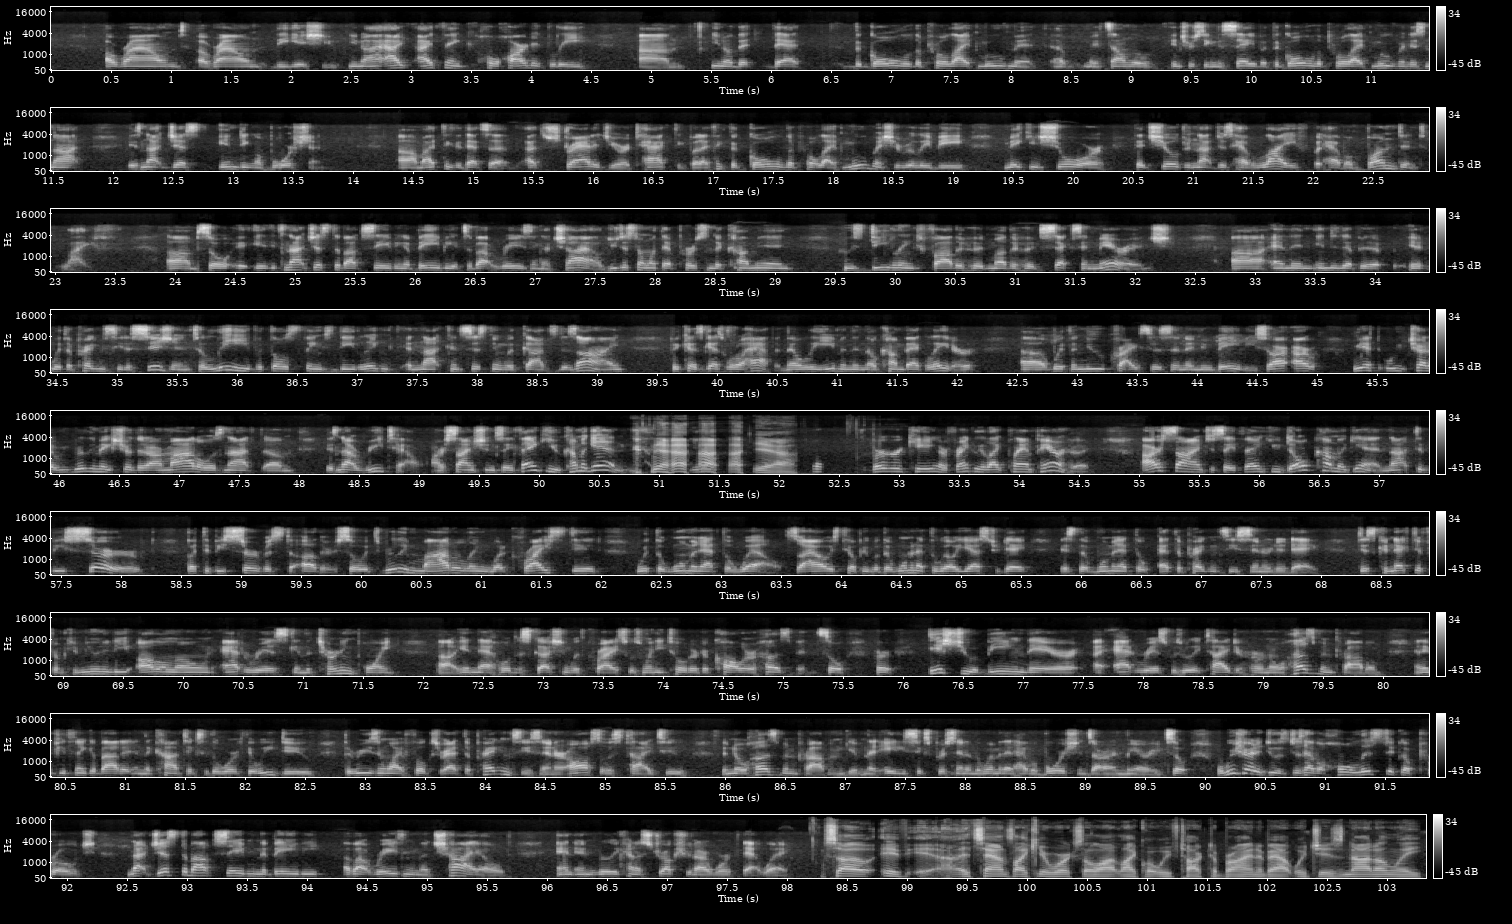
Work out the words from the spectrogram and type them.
around around the issue. You know, I I think wholeheartedly, um, you know that that the goal of the pro-life movement uh, may sound a little interesting to say, but the goal of the pro-life movement is not is not just ending abortion. Um, I think that that's a, a, strategy or a tactic, but I think the goal of the pro life movement should really be making sure that children not just have life, but have abundant life. Um, so it, it's not just about saving a baby; it's about raising a child. You just don't want that person to come in who's delinked fatherhood, motherhood, sex, and marriage, uh, and then ended up with a pregnancy decision to leave with those things delinked and not consistent with God's design. Because guess what will happen? They'll leave, and then they'll come back later uh, with a new crisis and a new baby. So our, our we have to, we try to really make sure that our model is not um, is not retail. Our sign shouldn't say "Thank you, come again." Yeah, you know? yeah. Burger King or frankly like Planned Parenthood. Our sign should say "Thank you, don't come again," not to be served, but to be service to others. So it's really modeling what Christ did with the woman at the well. So I always tell people the woman at the well yesterday is the woman at the at the pregnancy center today, disconnected from community, all alone, at risk, and the turning point uh, in that whole discussion with Christ was when he told her to call her husband. So her issue of being there uh, at risk was really tied to her no husband problem. And if you think about it in the context of the work that we do, the reason why folks are at the pregnancy center also is tied to the no husband problem, given that 86% of the women that have abortions are unmarried. So what we try to do is just have a holistic approach, not just about saving the baby, about raising the child, and, and really kind of structuring our work that way. So if it sounds like your work's a lot like what we've talked to Brian about, which is not only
